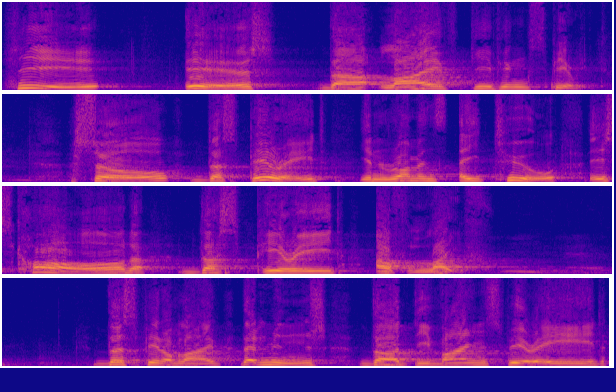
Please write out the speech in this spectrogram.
He is the life giving Spirit. So the Spirit in Romans 8 2 is called the Spirit of life. The Spirit of life, that means the divine Spirit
